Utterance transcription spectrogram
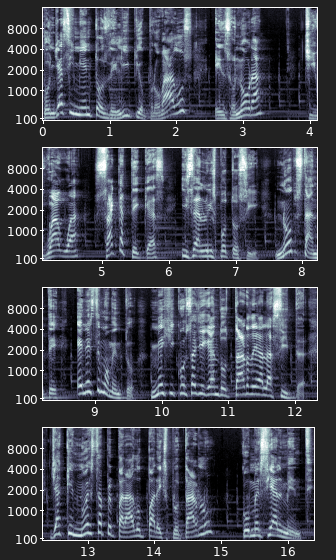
con yacimientos de litio probados en Sonora, Chihuahua, Zacatecas y San Luis Potosí. No obstante, en este momento, México está llegando tarde a la cita, ya que no está preparado para explotarlo comercialmente.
